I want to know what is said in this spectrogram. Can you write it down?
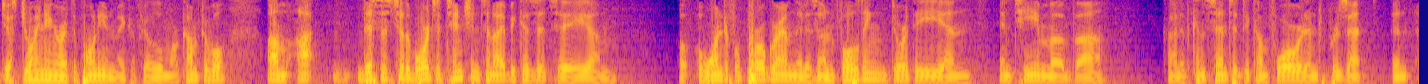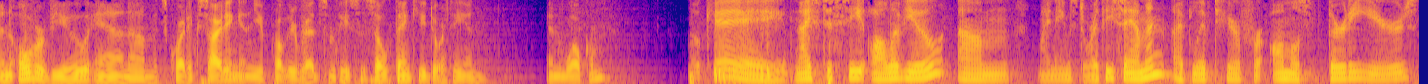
just joining her at the podium make her feel a little more comfortable. Um, I, this is to the board's attention tonight because it's a, um, a, a wonderful program that is unfolding. Dorothy and, and team have uh, kind of consented to come forward and to present an, an overview, and um, it's quite exciting, and you've probably read some pieces. So thank you, Dorothy, and, and welcome. Okay, nice to see all of you. Um, my name's Dorothy Salmon. I've lived here for almost 30 years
